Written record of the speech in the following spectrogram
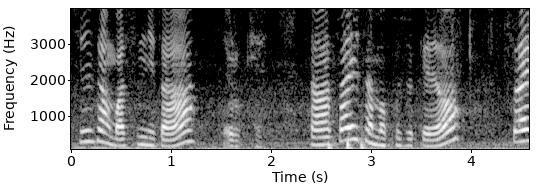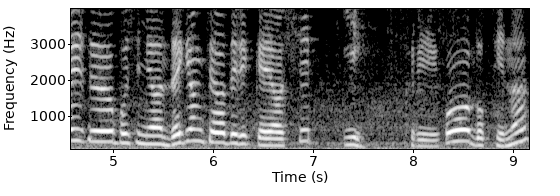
신상 맞습니다. 이렇게. 자, 사이즈 한번 보실게요. 사이즈 보시면 내경 재어 드릴게요. 12. 그리고 높이는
